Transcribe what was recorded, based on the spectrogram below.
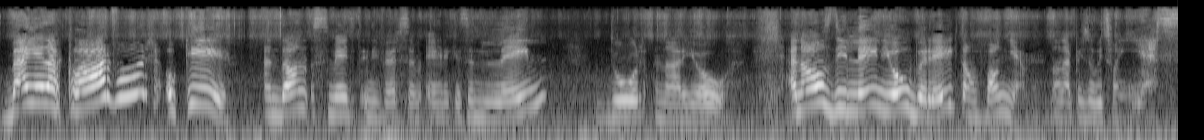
Ben jij daar klaar voor? Oké, En dan smijt het universum eigenlijk een lijn door naar jou. En als die lijn jou bereikt, dan vang je hem. Dan heb je zoiets van yes.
